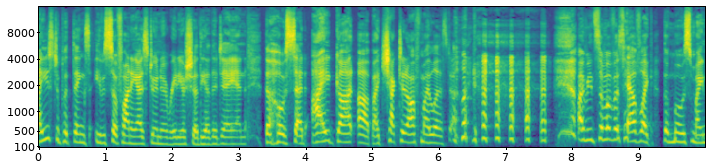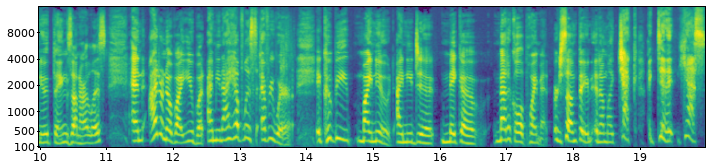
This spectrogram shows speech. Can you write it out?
I used to put things, it was so funny. I was doing a radio show the other day and the host said, I got up, I checked it off my list. I mean, some of us have like the most minute things on our list. And I don't know about you, but I mean, I have lists everywhere. It could be minute. I need to make a medical appointment or something. And I'm like, check, I did it. Yes.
